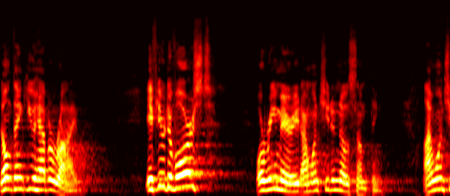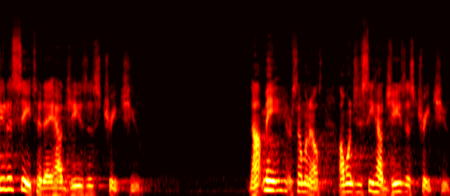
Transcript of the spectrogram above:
Don't think you have arrived. If you're divorced or remarried, I want you to know something. I want you to see today how Jesus treats you. Not me or someone else. I want you to see how Jesus treats you.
